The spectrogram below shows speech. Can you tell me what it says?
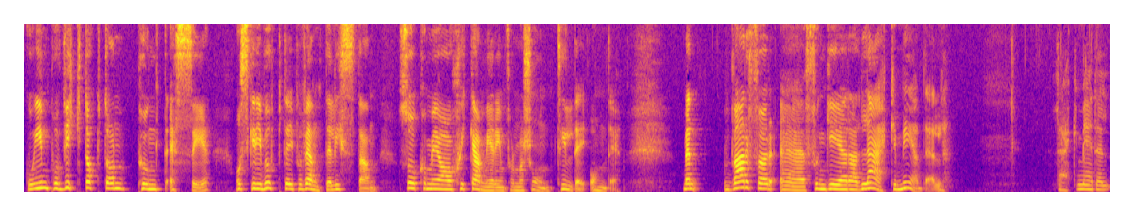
gå in på viktdoktorn.se och skriv upp dig på väntelistan så kommer jag skicka mer information till dig om det. Men varför eh, fungerar läkemedel? Läkemedel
